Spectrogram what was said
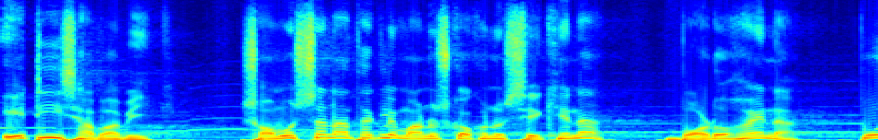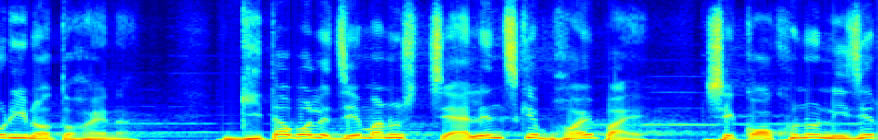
এটিই স্বাভাবিক। সমস্যা না থাকলে মানুষ কখনো শেখে না, বড় হয় না, পরিণত হয় না। গীতা বলে যে মানুষ চ্যালেঞ্জকে ভয় পায়, সে কখনো নিজের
